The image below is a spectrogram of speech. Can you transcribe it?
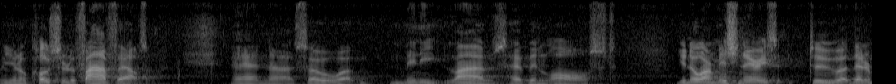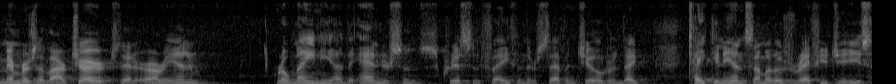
you know closer to 5,000. And uh, so uh, many lives have been lost. You know, our missionaries to, uh, that are members of our church that are in Romania, the Andersons, Chris and Faith, and their seven children, they've taken in some of those refugees.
